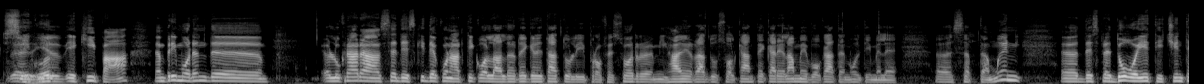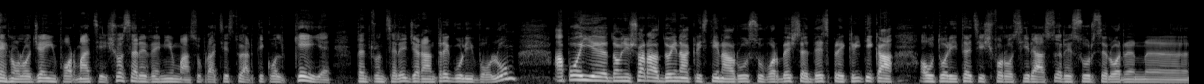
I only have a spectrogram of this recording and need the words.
Sigur. echipa. În primul rând, Lucrarea se deschide cu un articol al regretatului profesor Mihai Radu Solcan, pe care l-am evocat în ultimele uh, săptămâni, uh, despre două etici în tehnologia informației și o să revenim asupra acestui articol cheie pentru înțelegerea întregului volum. Apoi, uh, domnișoara Doina Cristina Rusu vorbește despre critica autorității și folosirea resurselor în uh,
